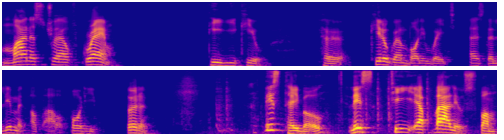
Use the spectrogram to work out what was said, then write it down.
minus 12 gram TEQ per kilogram body weight as the limit of our body burden. This table lists TEF values from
